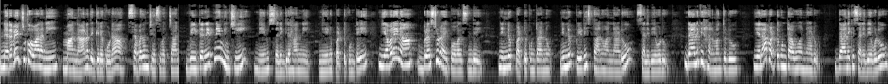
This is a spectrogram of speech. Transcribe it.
నెరవేర్చుకోవాలని మా నాన్న దగ్గర కూడా శపథం చేసి వచ్చాను. వీటన్నిటినీ మించి నేను శనిగ్రహాన్ని నేను పట్టుకుంటే ఎవరైనా భ్రష్టుడైపోవలసిందే. నిన్ను పట్టుకుంటాను నిన్ను పీడిస్తాను అన్నాడు శనిదేవుడు. దానికి హనుమంతుడు ఎలా పట్టుకుంటావు? అన్నాడు. దానికి శనిదేవుడు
